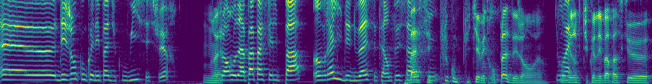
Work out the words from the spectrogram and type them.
Euh, des gens qu'on connaît pas, du coup, oui, c'est sûr. Ouais. Genre, on n'a pas passé le pas. En vrai, l'idée de base, c'était un peu ça bah, aussi. c'est plus compliqué à mettre en place déjà en vrai. Quand Ouais. des gens que tu connais pas parce que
